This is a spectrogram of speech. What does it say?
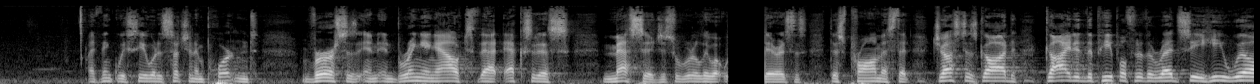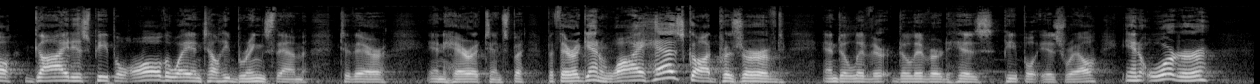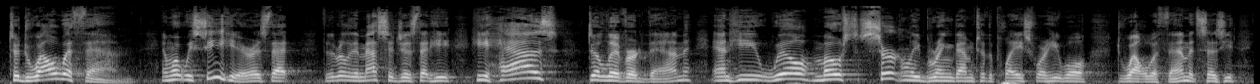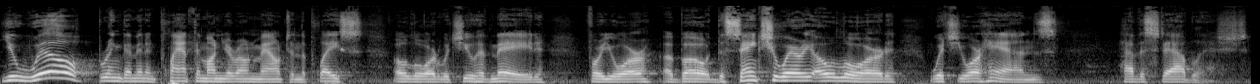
I think we see what is such an important verse in, in bringing out that Exodus message. It's really what there is this, this promise that just as God guided the people through the Red Sea, He will guide His people all the way until He brings them to their inheritance. But, but there again, why has God preserved and deliver, delivered his people Israel in order to dwell with them. And what we see here is that really the message is that he, he has delivered them, and he will most certainly bring them to the place where he will dwell with them. It says, You, will bring them in and plant them on your own mountain, the place, O Lord, which you have made for your abode, the sanctuary, O Lord, which your hands have established.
